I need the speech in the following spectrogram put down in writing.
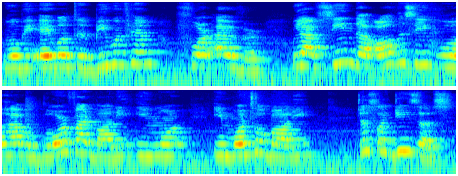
will be able to be with him forever. We have seen that all the saved will have a glorified body, immor- immortal body, just like Jesus.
